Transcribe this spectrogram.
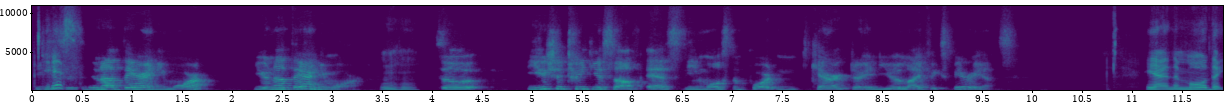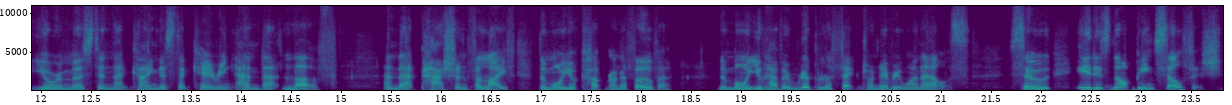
Because yes. you're not there anymore. You're not there anymore. Mm-hmm. so you should treat yourself as the most important character in your life experience. Yeah and the more that you're immersed in that kindness that caring and that love and that passion for life the more your cup runneth over. The more you have a ripple effect on everyone else so it is not being selfish.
